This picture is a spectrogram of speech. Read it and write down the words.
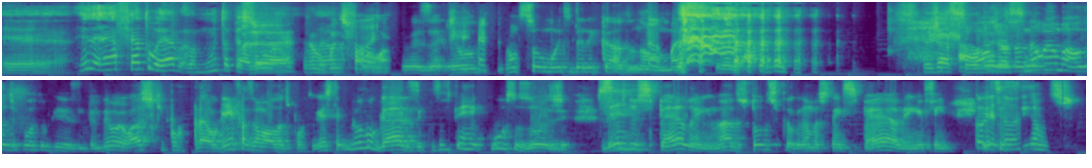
é, é, afeta o ego, muita pessoa. Olha, né? eu é. vou te falar Olha. uma coisa. Eu não sou muito delicado, não, não. mas. eu já sou, aula eu já sou. Não é uma aula de português, entendeu? Eu acho que para alguém fazer uma aula de português tem mil lugares, inclusive tem recursos hoje. Sim. Desde o spelling, né? Dos, todos os programas têm spelling, enfim. Corretor. Esses erros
